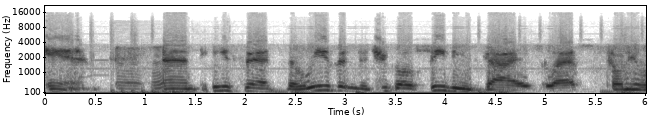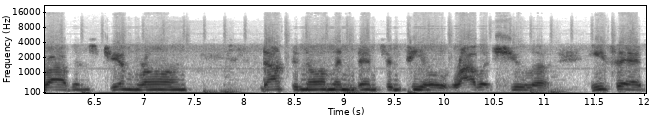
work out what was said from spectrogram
in. Mm-hmm. And he said, the reason that you go see these guys, Les, Tony Robbins, Jim Rohn, Dr. Norman Vincent Peale, Robert Schuller, he said,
